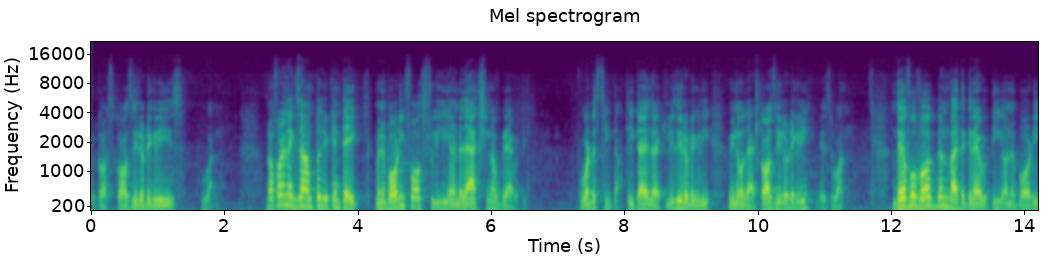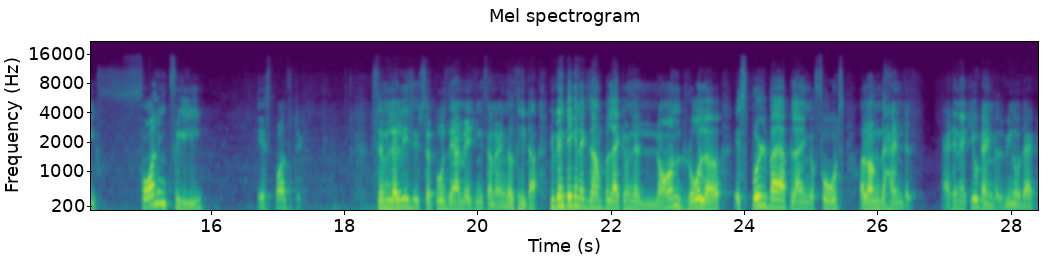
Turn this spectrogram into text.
because cos 0 degree is 1. Now for an example you can take when a body falls freely under the action of gravity. What is theta? Theta is actually 0 degree. We know that cos 0 degree is 1. Therefore work done by the gravity on a body falling freely is positive. Similarly, if suppose they are making some angle theta, you can take an example like when a lawn roller is pulled by applying a force along the handle at an acute angle. We know that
